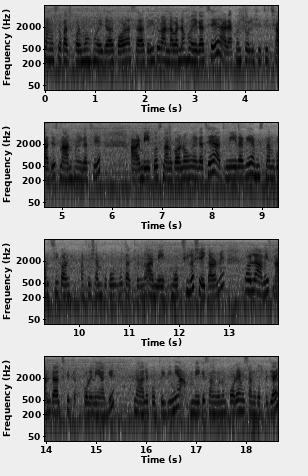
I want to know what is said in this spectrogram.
সমস্ত কাজকর্ম হয়ে যাওয়ার পর তাড়াতাড়ি তো রান্নাবান্না হয়ে গেছে, আর এখন চলে এসেছি ছাদে, স্নান হয়ে গেছে। আর মেয়েকেও স্নান করানো হয়ে গেছে। আজ মেয়ের আগে আমি স্নান করছি, কারণ মাথায় শ্যাম্পু করব, তার জন্য। আর মেয়ে ঘুমোচ্ছিল সেই কারণে। ভাবলাম আমি স্নানটা আজকে করে নিই আগে। নাহলে প্রত্যেক দিনই মেয়েকে স্নান করানোর পরে আমি স্নান করতে যাই।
